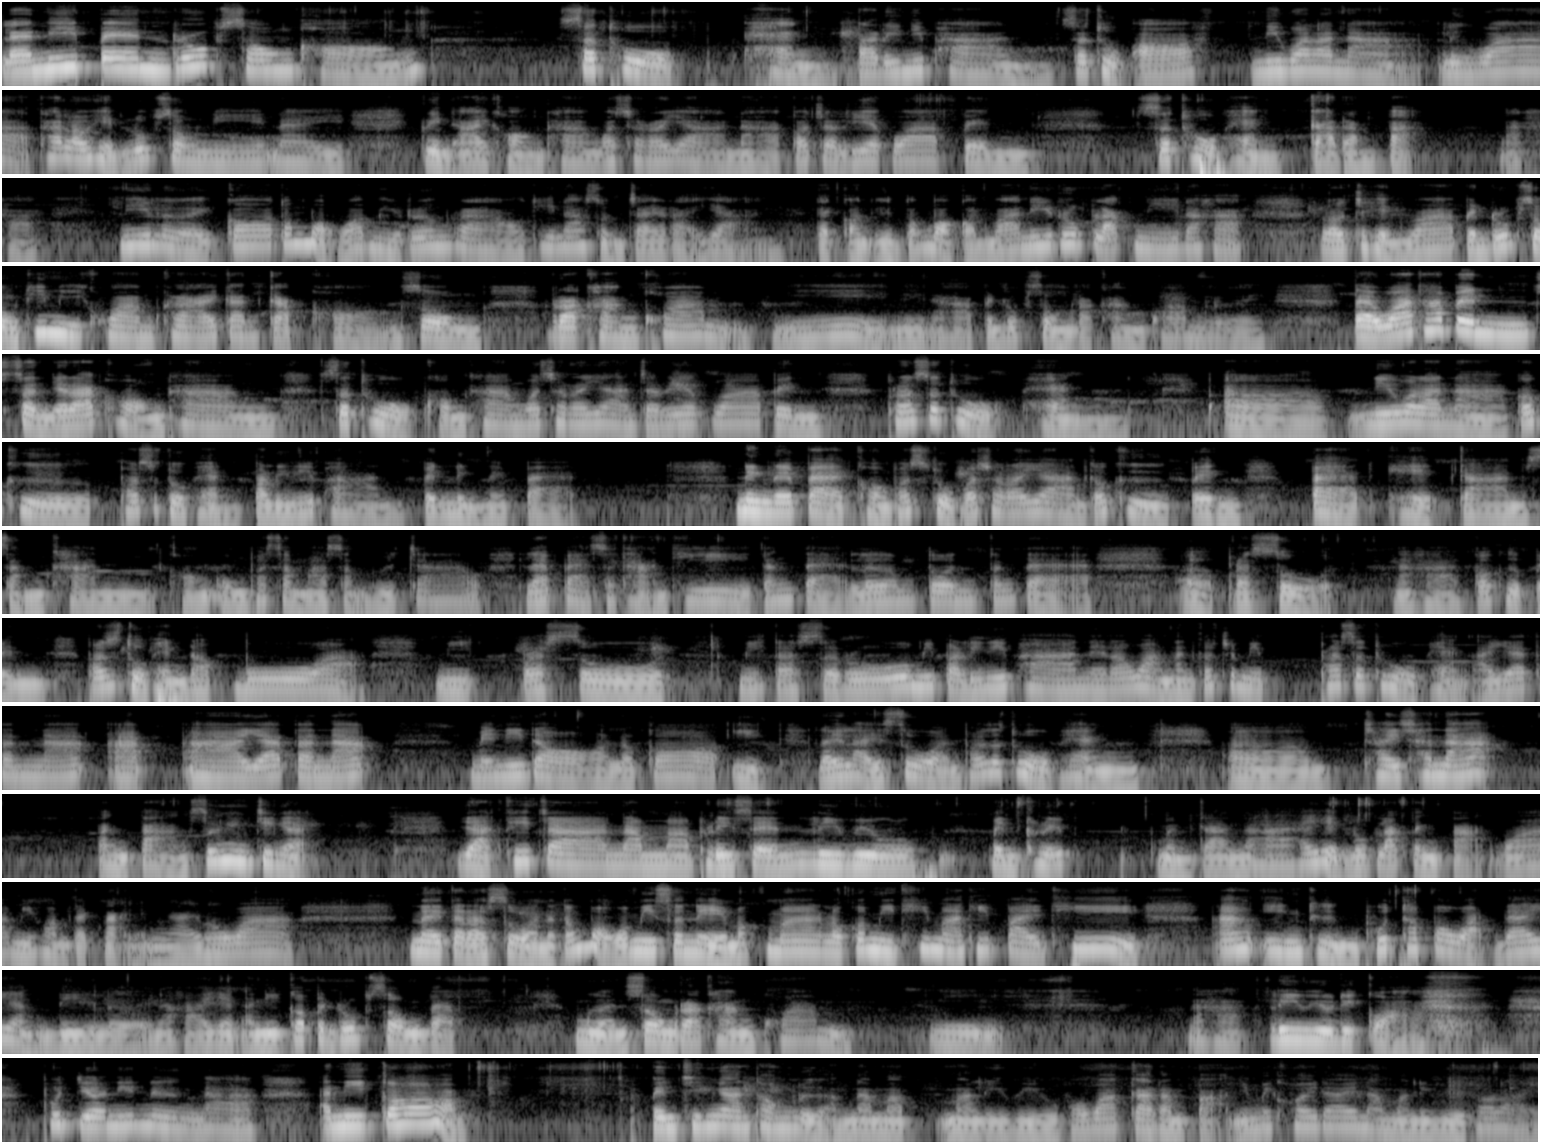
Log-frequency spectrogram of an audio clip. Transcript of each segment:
และนี่เป็นรูปทรงของสถูปแห่งปรินิพานสถูปออฟนิวรณา หรือว่าถ้าเราเห็นรูปทรงนี้ในกลิ่นอายของทางวัชรยานนะคะ ก็จะเรียกว่าเป็นสถูปแห่งกาดัมปะ นะคะ นี่เลยก็ต้องบอกว่ามีเรื่องราวที่น่าสนใจหลายอย่าง แต่ก่อนอื่นต้องบอกก่อนว่านี่รูปลักษณ์นี้นะคะ เราจะเห็นว่าเป็นรูปทรงที่มีความคล้ายกันกับของทรงระฆังคว่ำนี่นี่นะคะ เป็นรูปทรงระฆังคว่ำเลย แต่ว่าถ้าเป็นสัญลักษณ์ของทางสถูปของทางวัชรยานจะเรียกว่าเป็นพระสถูปแห่งนิวรณาก็คือพระสถูปแห่งปรินิพานเป็นหนึ่งในแหนึ่งใน 8 ของพระสถูปวัชรยานก็คือเป็น 8 เหตุการณ์สำคัญขององค์พระสัมมาสัมพุทธเจ้า และ 8 สถานที่ตั้งแต่เริ่มต้นตั้งแต่ประสูตินะคะก็คือเป็นพระสถูปแห่งดอกบัว มีประสูติมีตรัสรู้ มีปรินิพาน ในระหว่างนั้นก็จะมีพระสถูปแห่งอายตนะอาอายตนะเมนิดอแล้วก็อีกหลาย ๆ ส่วน พระสถูปแห่งชัยชนะต่าง ๆ ซึ่งจริงๆอะ อยากที่จะนำมาพรีเซนต์รีวิวเป็นคลิปเหมือนกันนะคะ ให้เห็นรูปลักษณ์ต่างๆ ว่ามีความแตกต่างยังไง เพราะว่าในแต่ละส่วนนะต้องบอกว่ามีเสน่ห์มากๆ แล้วก็มีที่มาที่ไปที่อ้างอิงถึงพุทธประวัติได้อย่างดีเลยนะคะ อย่างอันนี้ก็เป็นรูปทรงแบบเหมือนทรงระฆังคว่ำนี่นะคะ รีวิวดีกว่า พูดเยอะนิดนึงนะคะ อันนี้ก็เป็นชิ้นงานทองเหลืองนำมามารีวิว เพราะว่าการดำปะนี่ไม่ค่อยได้นำมารีวิวเท่าไหร่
